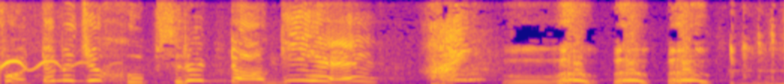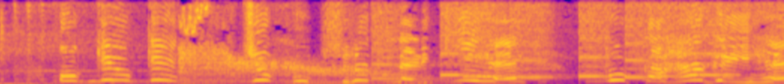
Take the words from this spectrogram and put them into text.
फ़ोटो में जो खूबसूरत डॉगी है। ओके ओके जो खूबसूरत लड़की है वो कहाँ गई है?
